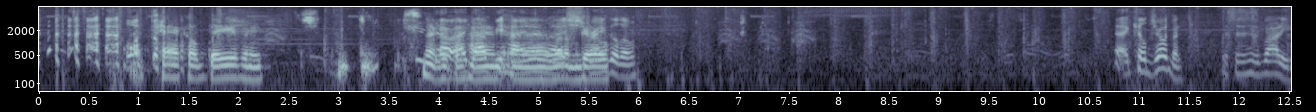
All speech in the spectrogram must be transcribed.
what I tackled Dave and he No, I behind, got behind uh, him and let I him go. strangled him. I killed Jobin. This is his body.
